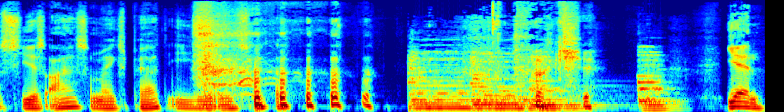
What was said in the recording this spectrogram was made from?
CSI, som er ekspert i øh, insekter. Okay. Jan,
